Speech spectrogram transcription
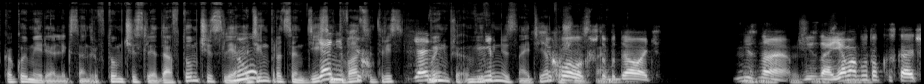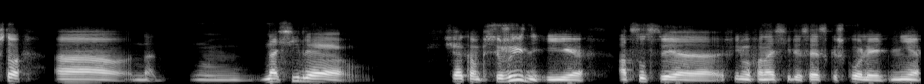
В какой мере, Александр? В том числе, да, в том числе. Ну, 1%, 10, 20, 30. Я вы, не, вы, не, не знаете, я психолог, не чтобы давать. Не знаю, не знаю. Я могу только сказать, что э, насилие человеком всю жизнь и отсутствие фильмов о насилии в советской школе не,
